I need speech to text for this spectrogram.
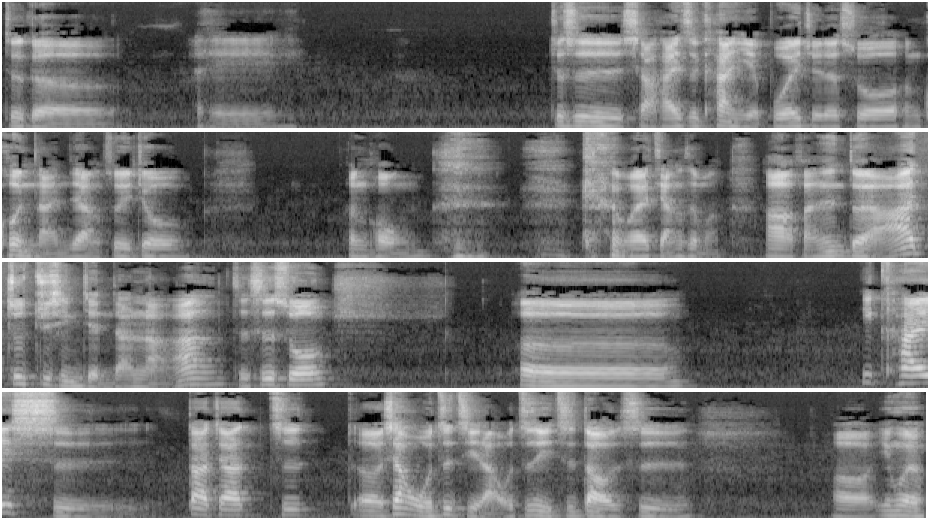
这个诶，就是小孩子看也不会觉得说很困难这样，所以就很红。看我在讲什么啊？反正对啊啊，就剧情简单啦啊，只是说呃，一开始大家知呃，像我自己啦，我自己知道是呃，因为。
